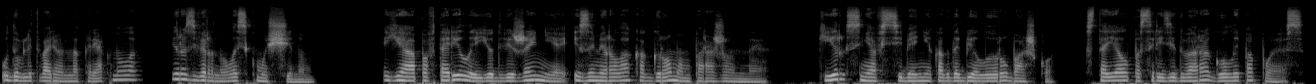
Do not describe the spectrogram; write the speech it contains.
удовлетворенно крякнула и развернулась к мужчинам. Я повторила ее движение и замерла, как громом пораженная. Кир, сняв с себя некогда белую рубашку, стоял посреди двора голый по пояс.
